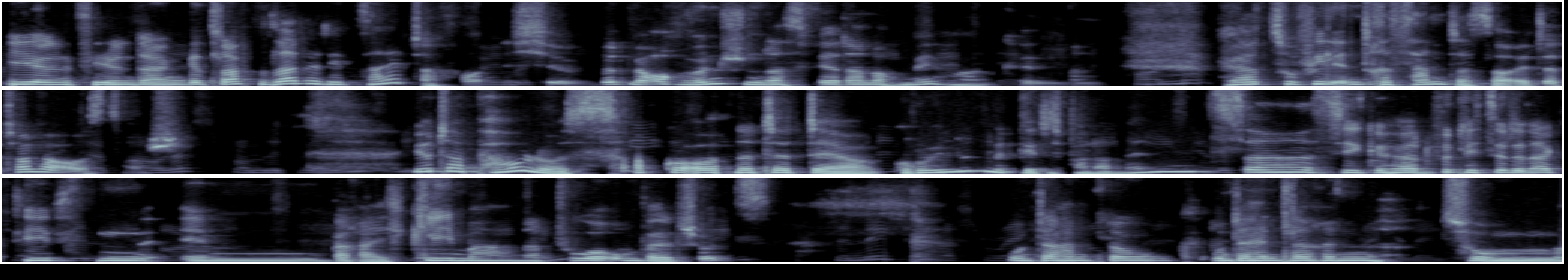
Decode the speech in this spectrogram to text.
Vielen, vielen Dank. Jetzt läuft uns leider die Zeit davon. Ich würde mir auch wünschen, dass wir da noch mehr hören können. Man hört so viel Interessantes heute. Toller Austausch. Jutta Paulus, Abgeordnete der Grünen, Mitglied des Parlaments. Sie gehört wirklich zu den aktivsten im Bereich Klima, Natur, Umweltschutz. Unterhandlung, Unterhändlerin zum,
